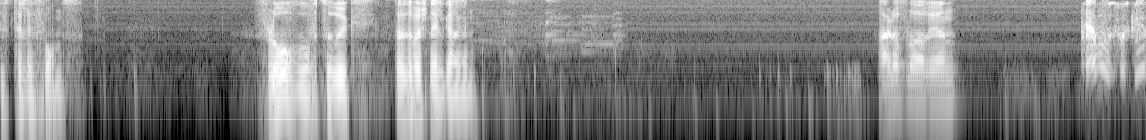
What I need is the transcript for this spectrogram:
des Telefons. Flo ruft zurück. Das ist aber schnell gegangen. Hallo Florian. Servus, was geht?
